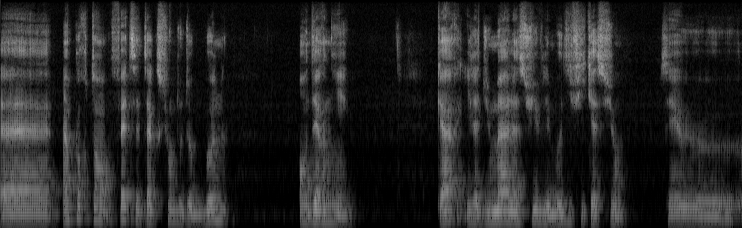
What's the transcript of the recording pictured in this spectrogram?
Euh, important, faites cette action de Dogbone en dernier, car il a du mal à suivre les modifications. Euh,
